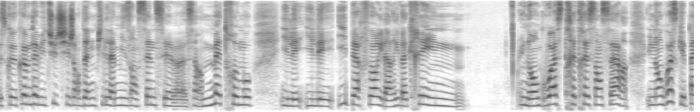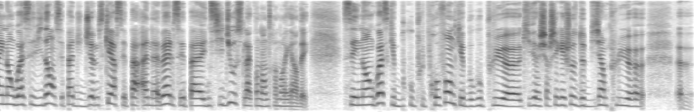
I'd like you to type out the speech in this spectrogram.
parce que comme d'habitude chez Jordan Peele la mise en scène c'est euh, un maître mot. Il il est hyper fort. Il arrive à créer une une angoisse très très sincère, une angoisse qui est pas une angoisse évidente, c'est pas du jump scare, c'est pas Annabelle, c'est pas Insidious là qu'on est en train de regarder. C'est une angoisse qui est beaucoup plus profonde, qui est beaucoup plus, euh, qui vient chercher quelque chose de bien plus euh, euh,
